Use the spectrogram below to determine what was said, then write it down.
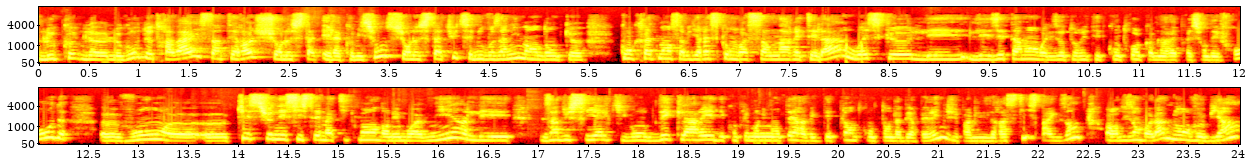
le, groupe de travail s'interroge sur le statut et la commission sur le statut de ces nouveaux aliments. Donc euh, concrètement, ça veut dire est-ce qu'on va s'en arrêter là ou est-ce que les, États membres et les autorités de contrôle comme la répression des fraudes euh, vont euh, questionner systématiquement dans les mois à venir les, industriels qui vont déclarer des compléments alimentaires avec des plantes contenant de la berbérine, j'ai parlé d'hydrastis par exemple, en disant voilà, nous on veut bien,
